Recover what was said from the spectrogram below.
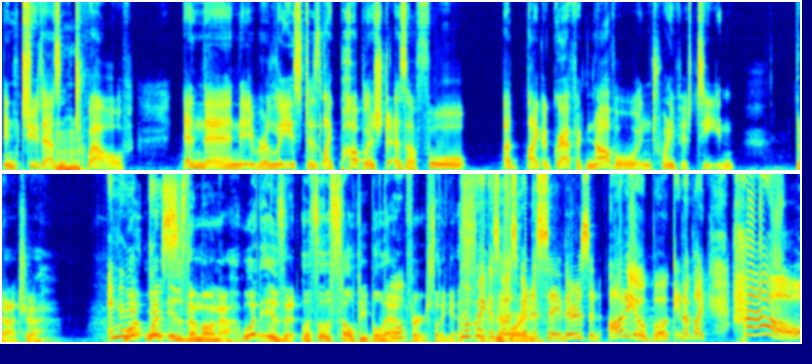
in 2012 and then it released as like published as a full a, like a graphic novel in 2015. Gotcha. And then What what is the Mona? What is it? Let's let's tell people that Well, first, I guess. Real quick, because I was going to say there's an audiobook, and I'm like, how?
